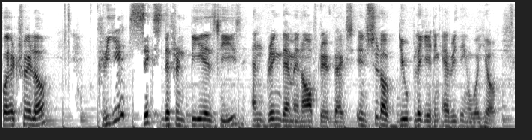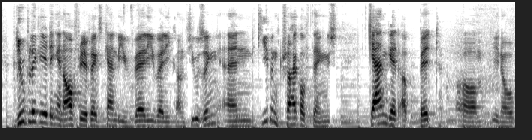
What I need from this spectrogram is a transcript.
for your trailer create six different PSDs and bring them in After Effects instead of duplicating everything over here. Duplicating in After Effects can be very very confusing and keeping track of things can get a bit um, you know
